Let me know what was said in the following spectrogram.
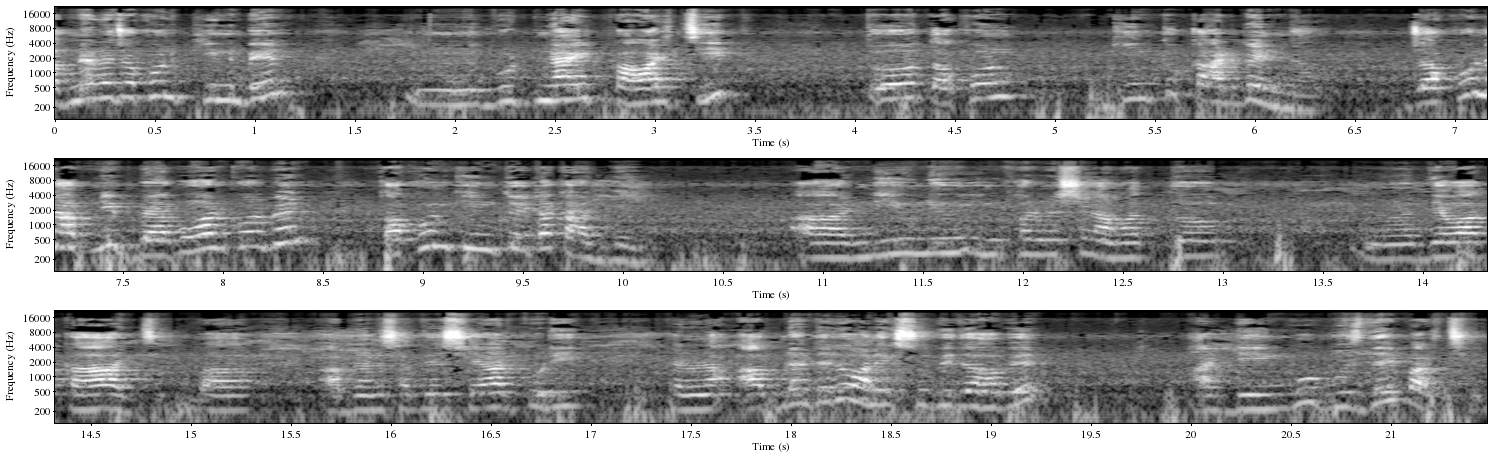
আপনারা যখন কিনবেন গুড নাইট পাওয়ার চিপ তো তখন কিন্তু কাটবেন না। যখন আপনি ব্যবহার করবেন, তখন কিন্তু এটা কাটবেন। আর নিউ নিউ ইনফরমেশন আমার তো দেওয়া কাজ বা আপনাদের সাথে শেয়ার করি। কেননা আপনাদেরও অনেক সুবিধা হবে। আর ডেঙ্গু বুঝতেই পারছেন,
